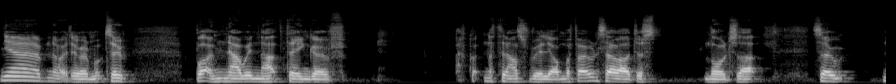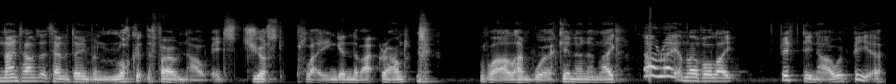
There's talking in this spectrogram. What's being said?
yeah, I have no idea where I'm up to. But I'm now in that thing of I've got nothing else really on my phone, so I'll just launch that. So nine times out of ten, I don't even look at the phone now. It's just playing in the background while I'm working, and I'm like, all right, I'm level like 50 now with Peter.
